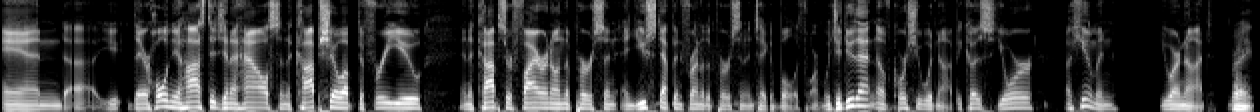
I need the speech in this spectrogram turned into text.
and uh, you, they're holding you hostage in a house, and the cops show up to free you, and the cops are firing on the person, and you step in front of the person and take a bullet for him. Would you do that? No, of course you would not, because you're a human. You are not Right.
